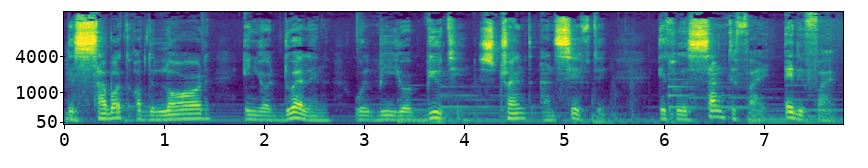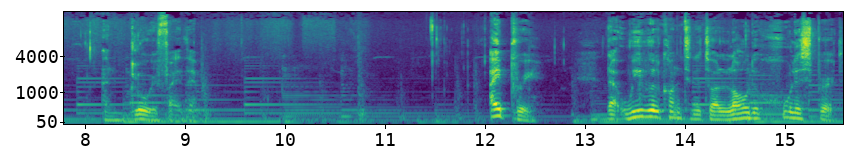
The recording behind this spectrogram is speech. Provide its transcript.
The Sabbath of the Lord in your dwelling will be your beauty, strength, and safety. It will sanctify, edify, and glorify them. I pray that we will continue to allow the Holy Spirit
